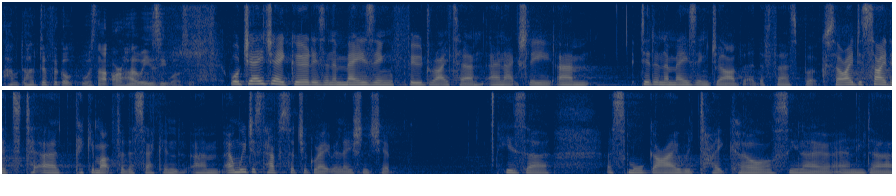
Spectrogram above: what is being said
how, how difficult was that, or how easy was it? Well, JJ Goode is an amazing food writer and actually um, did an amazing job at the first book. So I decided to t- uh, pick him up for the second. Um, and we just have such a great relationship. He's a, a small guy with tight curls, you know, and uh,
